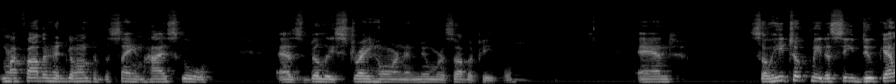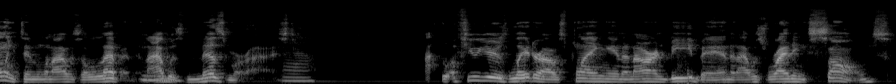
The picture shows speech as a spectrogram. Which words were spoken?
my father had gone to the same high school as Billy Strayhorn and numerous other people. And so he took me to see Duke Ellington when I was 11, and I Mm. was mesmerized. Wow. A few years later, I was playing in an R&B band, and I was writing songs.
